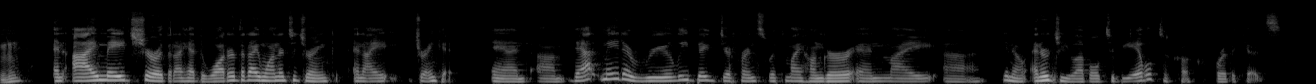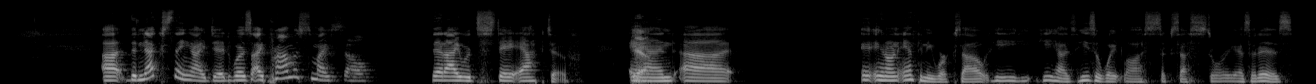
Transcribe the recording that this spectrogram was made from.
Mhm. And I made sure that I had the water that I wanted to drink and I drank it. And um, that made a really big difference with my hunger and my, uh, you know, energy level to be able to cook for the kids. Uh, the next thing I did was I promised myself that I would stay active. Yeah. And uh, you know, and Anthony works out. He he has he's a weight loss success story as it is.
